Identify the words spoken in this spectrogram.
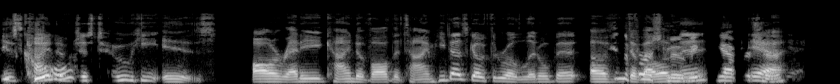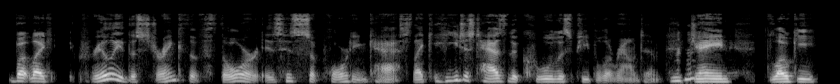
He's is kind of just who he is already, kind of all the time. He does go through a little bit of in the first development, movie. Yeah, for yeah. sure. But like, really, the strength of Thor is his supporting cast. Like, he just has the coolest people around him: Mhm. Jane, Loki,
